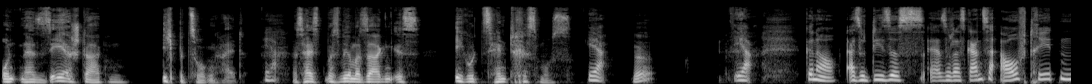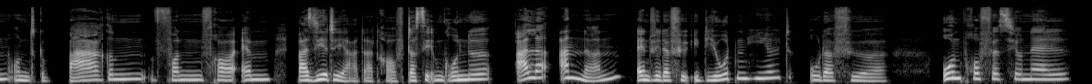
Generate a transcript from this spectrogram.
und einer sehr starken Ich-Bezogenheit. Ja. Das heißt, was wir immer sagen, ist Egozentrismus. Ja. Ne? Ja, genau. Also dieses, also das ganze Auftreten und Gebaren von Frau M basierte ja darauf, dass sie im Grunde alle anderen entweder für Idioten hielt oder für unprofessionell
